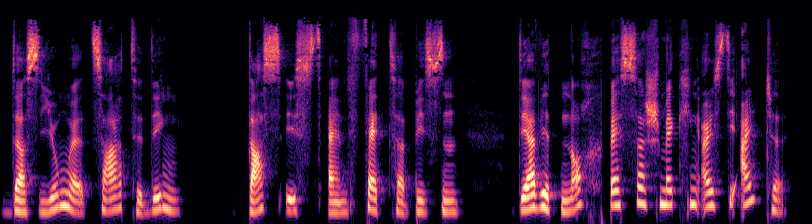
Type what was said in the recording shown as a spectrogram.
Das junge, zarte Ding, das ist ein fetter Bissen, der wird noch besser schmecken als die alte.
